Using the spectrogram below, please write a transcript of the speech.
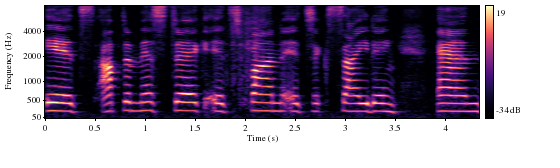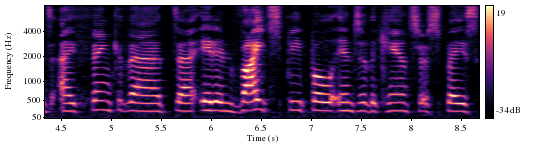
It's optimistic, it's fun, it's exciting, and I think that uh, it invites people into the cancer space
